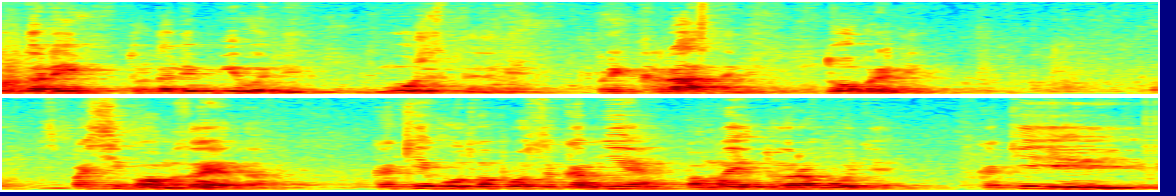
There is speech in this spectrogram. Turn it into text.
трудолюб- трудолюбивыми, мужественными, прекрасными, добрыми. Спасибо вам за это. Какие будут вопросы ко мне по моей той работе, какие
